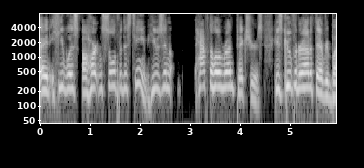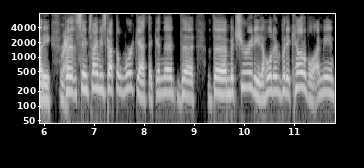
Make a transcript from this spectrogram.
I mean, he was a heart and soul for this team. He was in half the home run pictures. He's goofing around with everybody, right. but at the same time, he's got the work ethic and the the the maturity to hold everybody accountable. I mean,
